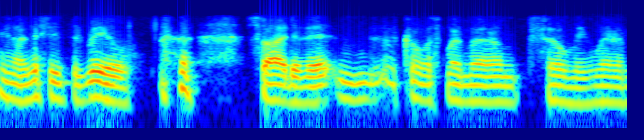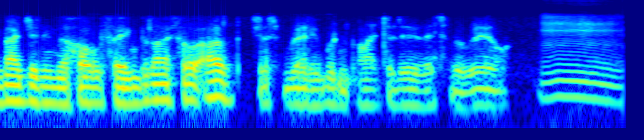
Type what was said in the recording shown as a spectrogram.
you know, this is the real side of it. And of course, when we're on filming, we're imagining the whole thing. But I thought, I just really wouldn't like to do this for real. Mm.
